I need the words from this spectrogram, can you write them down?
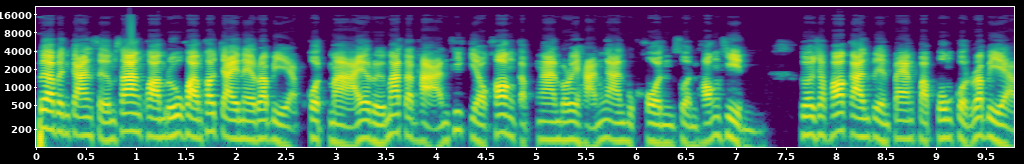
เพื่อเป็นการเสริมสร้างความรู้ความเข้าใจในระเบียบกฎหมายหรือมาตรฐานที่เกี่ยวข้องกับงานบริหารงานบุคคลส่วนท้องถิ่น โดยเฉพาะการเปลี่ยนแปลงปรับปรุงกฎระเบียบ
